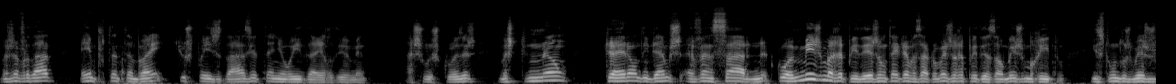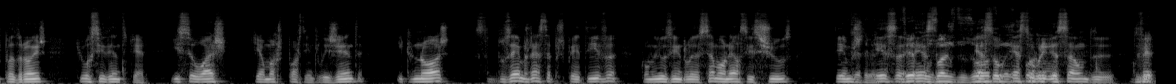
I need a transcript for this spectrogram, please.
mas na verdade é importante também que os países da Ásia tenham a ideia relativamente às suas coisas, mas que não queiram, digamos, avançar com a mesma rapidez, não têm que avançar com a mesma rapidez, ao mesmo ritmo e segundo os mesmos padrões que o Ocidente quer. Isso eu acho que é uma resposta inteligente e que nós, se pusermos nessa perspectiva, como diz em inglês, someone else's shoes, temos essa, essa, outros, essa, obrigação de, de ver.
